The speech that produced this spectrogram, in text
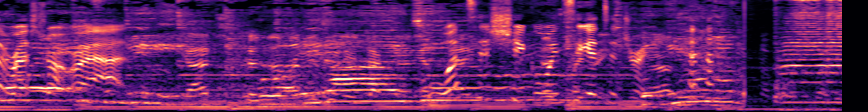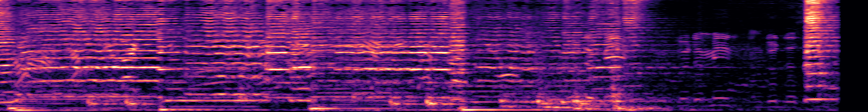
the restaurant we're at. What is she going to get to drink? do the meat and do the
